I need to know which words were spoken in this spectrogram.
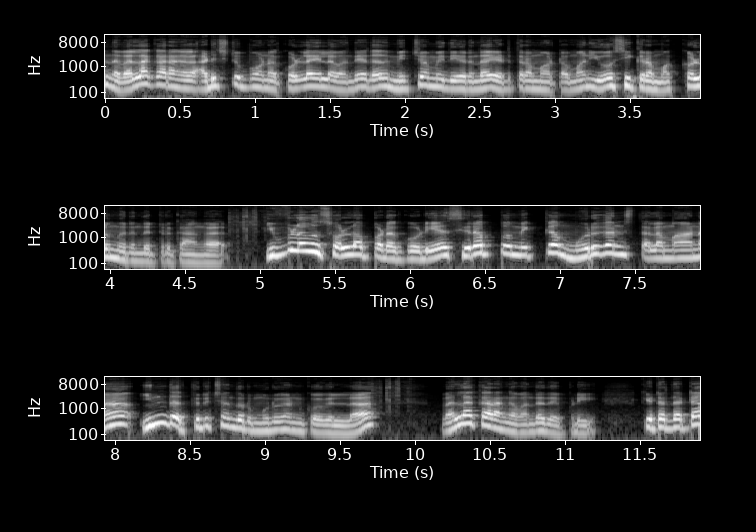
அந்த வெள்ளக்காரங்க அடிச்சுட்டு போன கொள்ளையில வந்து ஏதாவது மிச்சம் மீதி இருந்தா எடுத்துட மாட்டோமான்னு யோசிக்கிற மக்களும் இருந்துட்டு இருக்காங்க இவ்வளவு சொல்லப்படக்கூடிய சிறப்புமிக்க முருகன் ஸ்தலமான இந்த திருச்செந்தூர் முருகன் கோவிலில் வெள்ளக்காரங்க வந்தது எப்படி? கிட்டத்தட்ட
